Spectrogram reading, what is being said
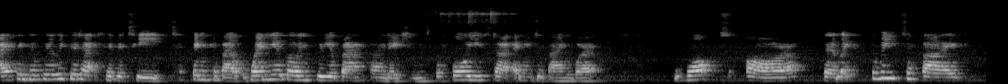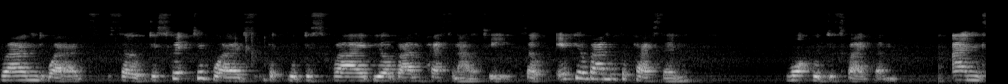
I think a really good activity to think about when you're going through your brand foundations before you start any design work. What are the like three to five brand words? So descriptive words that would describe your brand personality. So if your brand was a person, what would describe them? And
